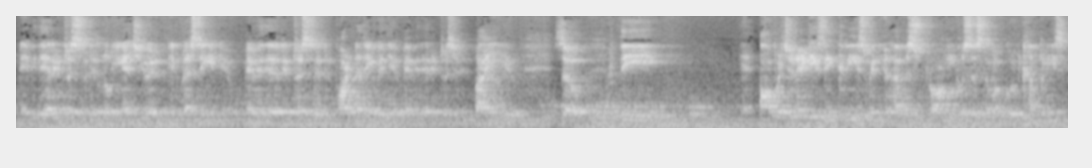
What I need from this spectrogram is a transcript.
maybe they're interested in looking at you and investing in you. Maybe they're interested in partnering with you. Maybe they're interested in buying you. So the opportunities increase when you have a strong ecosystem of good companies,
